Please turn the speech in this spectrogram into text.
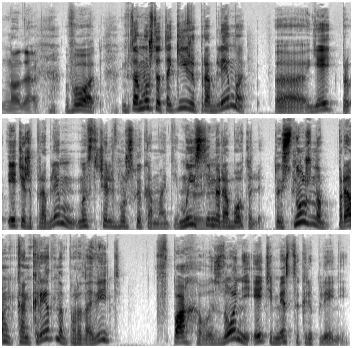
Ну да. Вот. Потому что такие же проблемы, э, я, эти же проблемы мы встречали в мужской команде. Мы с ними работали. То есть нужно прям конкретно продавить в паховой зоне эти места креплений.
